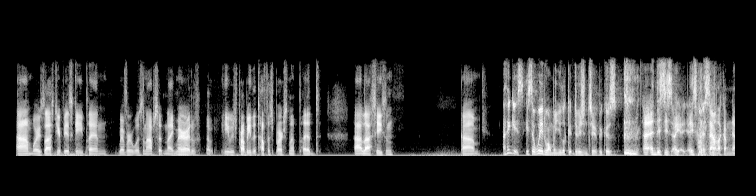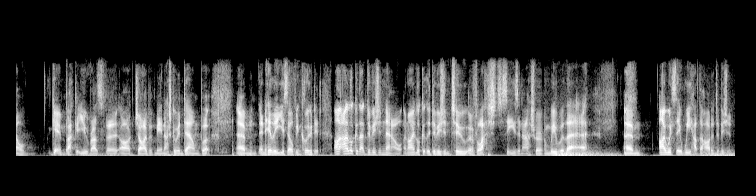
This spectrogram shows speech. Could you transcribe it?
Um, whereas last year, basically playing River was an absolute nightmare. Out of uh, he was probably the toughest person I played uh, last season. Um, I think it's it's a weird one when you look at Division Two because, and this is it's going to sound like I'm now getting back at you, Raz, for our jibe of me and Ash going down, but um, and Hilly yourself included. I, I, look at that division now, and I look at the Division Two of last season, Ash, when we were there. Um, I would say we had the harder division.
